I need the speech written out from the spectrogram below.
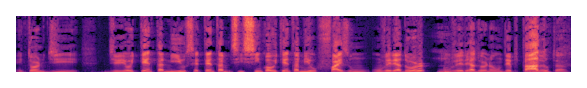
em torno de, de 80 mil, 70, 5 a 80 mil faz um, um vereador, uhum. um vereador não, um deputado. Um deputado.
